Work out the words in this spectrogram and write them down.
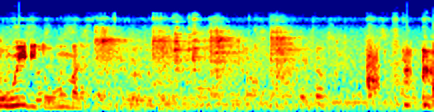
오일이 너무 맛있어.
